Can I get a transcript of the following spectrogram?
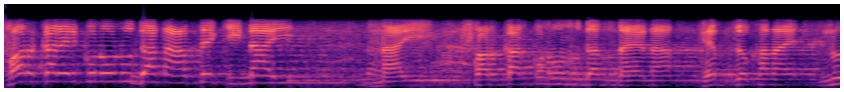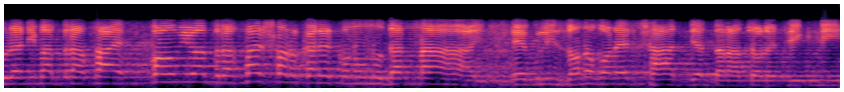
সরকারের কোনো অনুদান আছে কি নাই? নাই। সরকার কোনো অনুদান দেয় না। হেফজোখানায়, নুরানি মাদ্রাসায় কৌমি মাদ্রাসায় সরকারের কোনো অনুদান নাই। এগুলি জনগণের সাহায্যের দ্বারা চলে, ঠিক নেই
